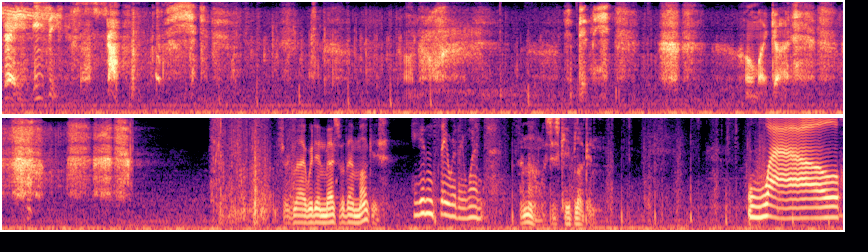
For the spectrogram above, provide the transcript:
Hey, easy! Shit. Oh no. It bit me. Oh my god. I'm sure glad we didn't mess with them monkeys. He didn't say where they went. I know, let's just keep looking. Well,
